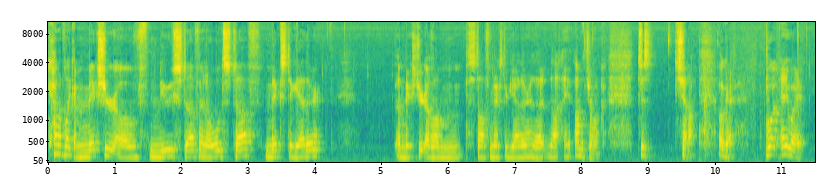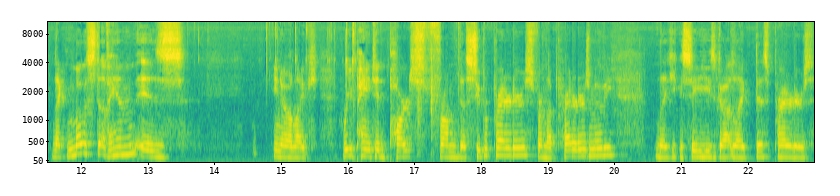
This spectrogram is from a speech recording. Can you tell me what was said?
kind of like a mixture of new stuff and old stuff mixed together. A mixture of um stuff mixed together. That I'm drunk. Just shut up. Okay, but anyway, like most of him is, you know, like repainted parts from the Super Predators from the Predators movie. Like you can see, he's got like this Predator's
